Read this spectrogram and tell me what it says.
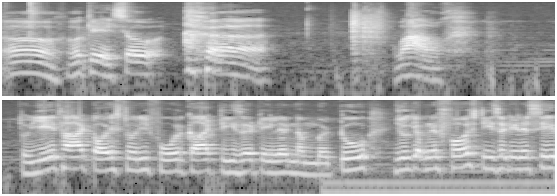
Oh, okay, so uh, wow. तो ये था टॉय स्टोरी 4 का टीजर ट्रेलर नंबर टू जो कि अपने फ़र्स्ट टीजर ट्रेलर से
